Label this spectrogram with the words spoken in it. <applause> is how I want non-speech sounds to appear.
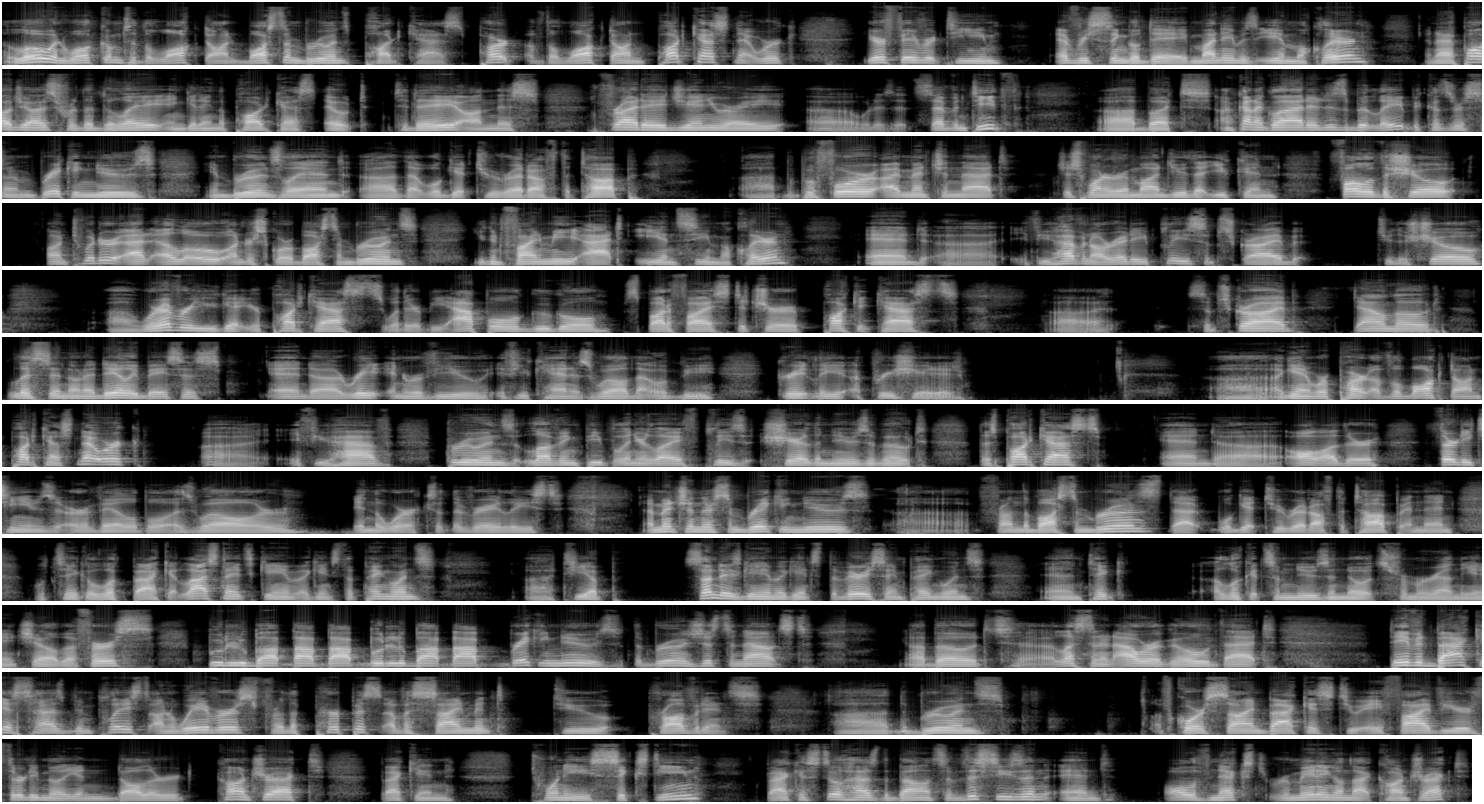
Hello and welcome to the Locked On Boston Bruins podcast, part of the Locked On Podcast Network, your favorite team every single day. My name is Ian McLaren, and I apologize for the delay in getting the podcast out today on this Friday, January, uh, what is it, 17th. Uh, but I'm kind of glad it is a bit late because there's some breaking news in Bruins land uh, that we'll get to right off the top. Uh, but before I mention that, just want to remind you that you can follow the show on Twitter at LO underscore Boston Bruins. You can find me at ENC McLaren. And uh, if you haven't already, please subscribe to the show uh, wherever you get your podcasts, whether it be Apple, Google, Spotify, Stitcher, Pocket Casts. Uh, subscribe, download, listen on a daily basis, and uh, rate and review if you can as well. That would be greatly appreciated. Uh, again, we're part of the Locked On Podcast Network. Uh, if you have Bruins loving people in your life, please share the news about this podcast and uh, all other 30 teams are available as well or in the works at the very least. I mentioned there's some breaking news uh, from the Boston Bruins that we'll get to right off the top, and then we'll take a look back at last night's game against the Penguins, uh, tee up Sunday's game against the very same Penguins, and take a look at some news and notes from around the NHL. But first, boodaloo bop bop bop, boodaloo bop bop. Breaking news: the Bruins just announced about uh, less than an hour ago that David Backes has been placed on waivers for the purpose of assignment to Providence. Uh, the Bruins, of course, signed Backes to a five-year, thirty million dollar contract back in 2016. Backes still has the balance of this season and all of next remaining on that contract.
